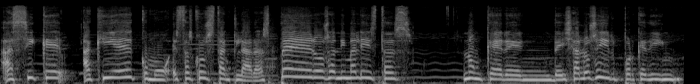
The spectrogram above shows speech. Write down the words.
Así que aquí é como estas cousas están claras, pero os animalistas non queren deixalos ir porque din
